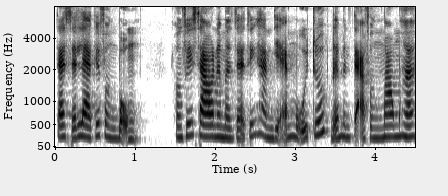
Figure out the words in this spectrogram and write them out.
ta sẽ là cái phần bụng phần phía sau này mình sẽ tiến hành giảm mũi trước để mình tạo phần mông ha.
